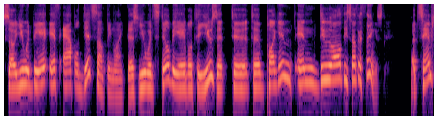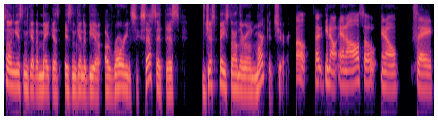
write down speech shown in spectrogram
So you would be if Apple did something like this, you would still be able to use it to to plug in and do all these other things. But Samsung isn't going to make a isn't going to be a, a roaring success at this just based on their own market share. Well, uh, you know, and I also, you know, say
